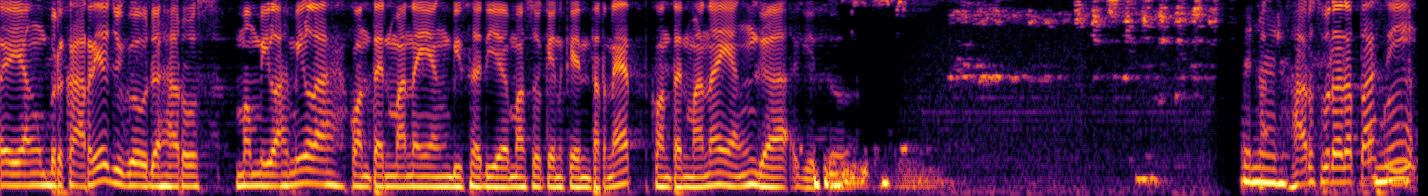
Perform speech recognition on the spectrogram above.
eh, yang berkarya juga udah harus memilah-milah konten mana yang bisa dia masukin ke internet, konten mana yang enggak gitu. Benar. Harus beradaptasi.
